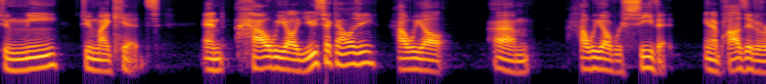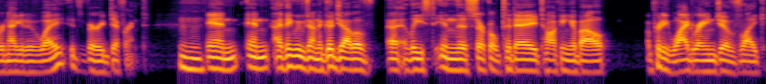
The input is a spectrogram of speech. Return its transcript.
to me to my kids and how we all use technology, how we all um, how we all receive it in a positive or negative way, it's very different. And and I think we've done a good job of uh, at least in this circle today talking about a pretty wide range of like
